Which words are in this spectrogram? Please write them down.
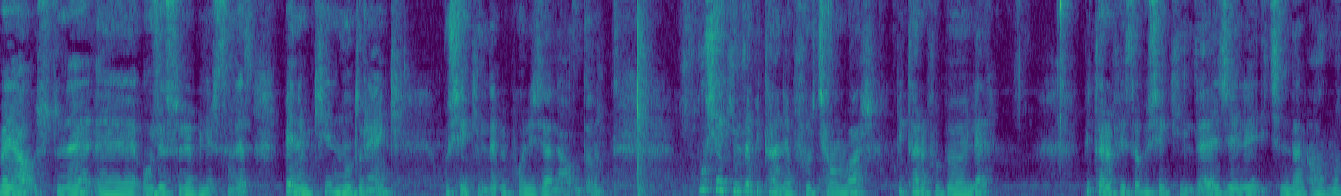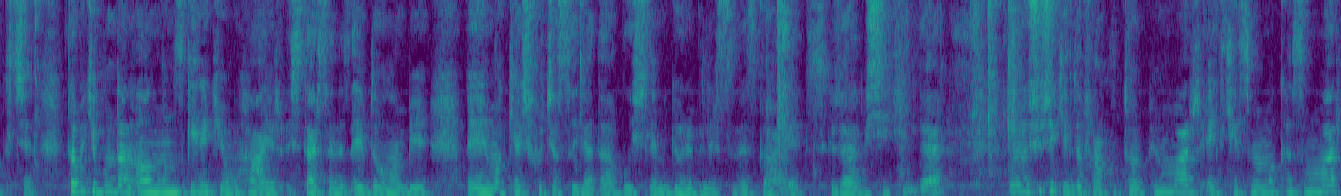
veya üstüne e, oje sürebilirsiniz. Benimki nude renk. Bu şekilde bir polijel aldım. Bu şekilde bir tane fırçam var. Bir tarafı böyle, bir tarafı ise bu şekilde jeli içinden almak için. Tabii ki bundan almanız gerekiyor mu? Hayır. İsterseniz evde olan bir e, makyaj fırçasıyla da bu işlemi görebilirsiniz. Gayet güzel bir şekilde. E, şu şekilde farklı törpüm var. Et kesme makasım var.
